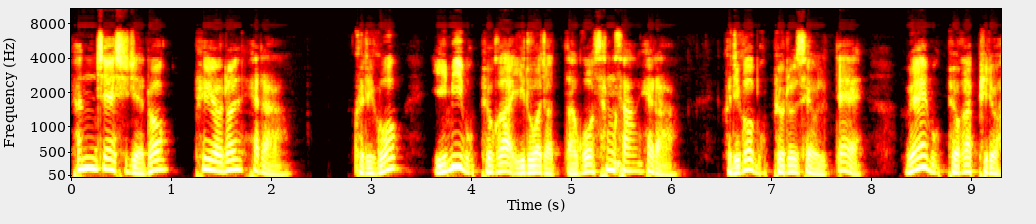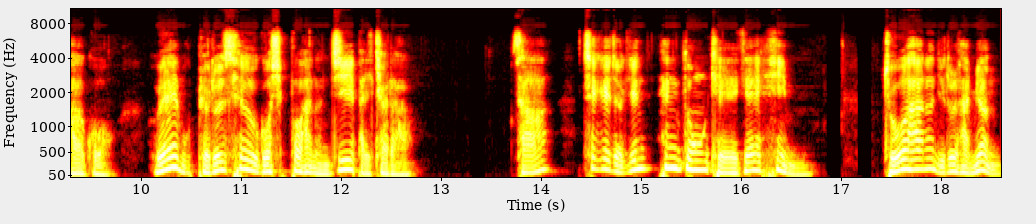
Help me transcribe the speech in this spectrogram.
현재 시제로 표현을 해라. 그리고 이미 목표가 이루어졌다고 상상해라. 그리고 목표를 세울 때 왜 목표가 필요하고 왜 목표를 세우고 싶어 하는지 밝혀라. 4. 체계적인 행동 계획의 힘. 좋아하는 일을 하면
